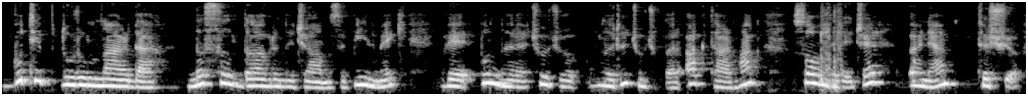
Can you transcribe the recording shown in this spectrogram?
bu tip durumlarda nasıl davranacağımızı bilmek ve bunlara çocuğu, bunları çocuklara aktarmak son derece önem taşıyor.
